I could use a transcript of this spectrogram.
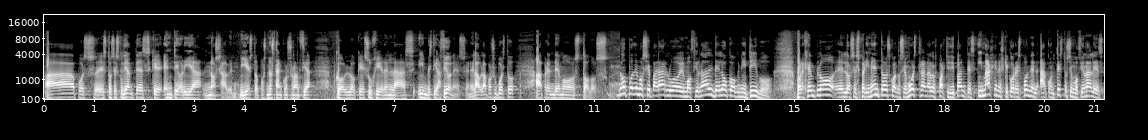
a pues estos estudiantes que en teoría no saben. Y esto pues no está en consonancia con lo que sugieren las investigaciones. En el aula, por supuesto, aprendemos todos. No podemos separar lo emocional de lo cognitivo. Por ejemplo, en los experimentos, cuando se muestran a los participantes imágenes que corresponden a contextos emocionales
